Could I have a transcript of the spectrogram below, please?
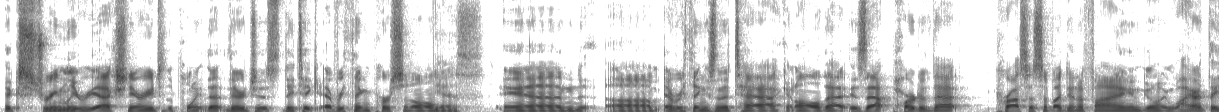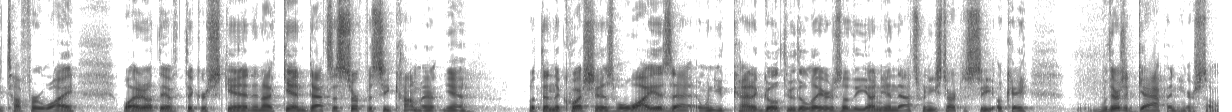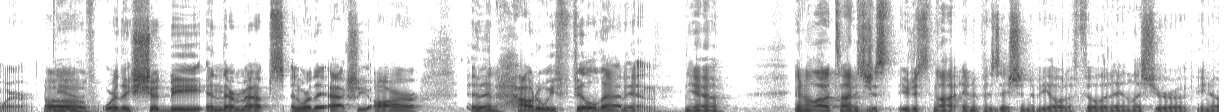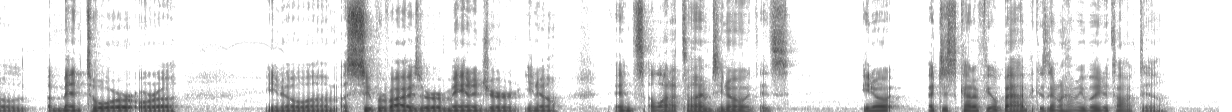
extremely reactionary to the point that they're just they take everything personal Yes. And um, everything's an attack and all that. Is that part of that process of identifying and going why aren't they tougher? Why why don't they have thicker skin? And again that's a surfacey comment. Yeah. but then the question is well why is that? And when you kind of go through the layers of the onion that's when you start to see okay well, there's a gap in here somewhere of where they should be in their MEPS and where they actually are and then how do we fill that in? Yeah. And a lot of times, just you're just not in a position to be able to fill it in unless you're a you know a mentor or a you know um, a supervisor or manager. You know, and a lot of times, you know, it, it's you know I just kind of feel bad because they don't have anybody to talk to,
